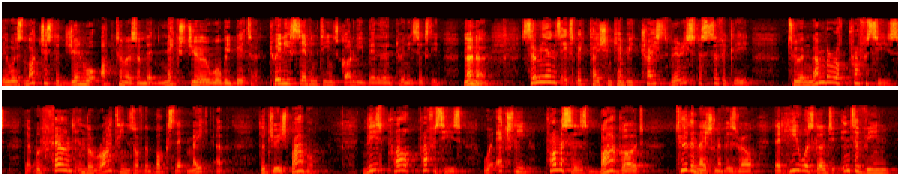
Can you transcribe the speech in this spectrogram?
there was not just a general optimism that next year will be better. 2017's got to be better than 2016. No, no. Simeon's expectation can be traced very specifically to a number of prophecies that were found in the writings of the books that make up the Jewish Bible. These pro- prophecies were actually promises by God to the nation of Israel that He was going to intervene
